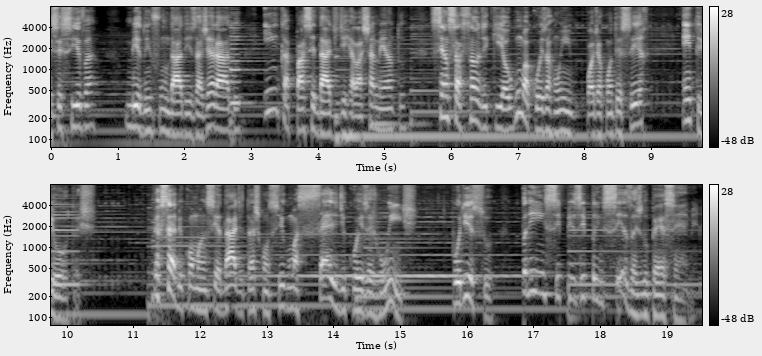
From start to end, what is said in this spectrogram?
excessiva, medo infundado e exagerado, incapacidade de relaxamento, sensação de que alguma coisa ruim pode acontecer, entre outras. Percebe como a ansiedade traz consigo uma série de coisas ruins? Por isso, príncipes e princesas do PSM,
